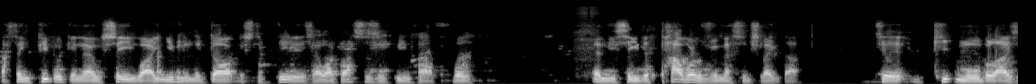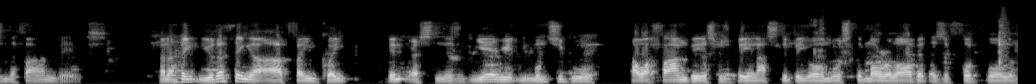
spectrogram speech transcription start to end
I think people can now see why, even in the darkest of days, our glasses have been half full. And you see the power of a message like that to keep mobilizing the fan base. And I think the other thing that I find quite interesting is a year, 18 months ago, our fan base was being asked to be almost the moral arbiters of football,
